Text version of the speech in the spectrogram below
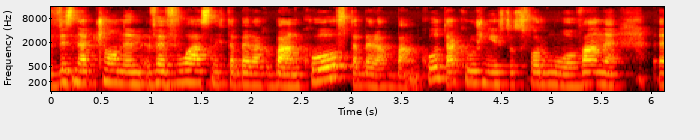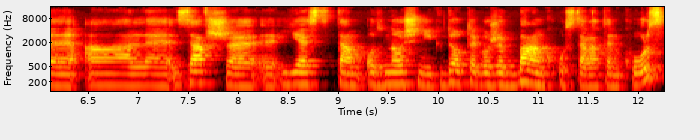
wyznaczonym we własnych tabelach banku, w tabelach banku, tak, różnie jest to sformułowane, e, ale zawsze jest tam odnośnik do tego, że bank ustala ten kurs.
